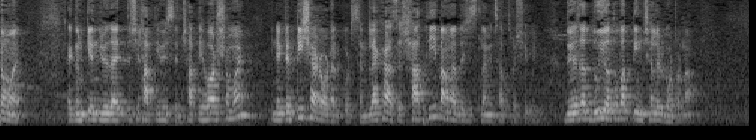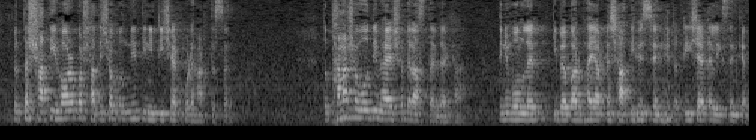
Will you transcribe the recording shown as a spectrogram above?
সময় একজন কেন্দ্রীয় দায়িত্বশীল সাথী হয়েছেন। সাথী হওয়ার সময় তিনি একটা টি শার্ট অর্ডার করছেন। লেখা আছে, সাথী, বাংলাদেশ ইসলামী ছাত্র শিবির। দুই অথবা তিন সালের ঘটনা। তো তার সাথী হওয়ার পর সাথী শপথ নিয়ে তিনি টি শার্ট পরে হাঁটতেছেন। তো থানা সভাপতি ভাইয়ের সাথে রাস্তায় দেখা। তিনি বললেন, কি ব্যাপার ভাই, আপনি সাথী হয়েছেন? এটা টি শার্টে লিখছেন কেন?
